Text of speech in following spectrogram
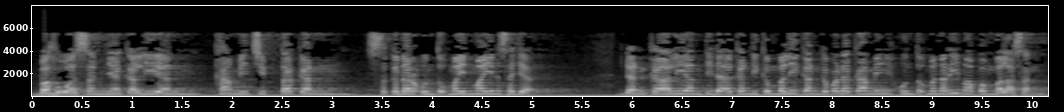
bahwasannya kalian kami ciptakan sekedar untuk main-main saja dan kalian tidak akan dikembalikan kepada kami untuk menerima pembalasan?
